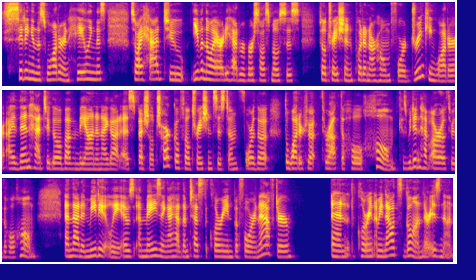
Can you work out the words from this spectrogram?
sitting in this water, inhaling this. So I had to, even though I already had reverse osmosis filtration put in our home for drinking water, I then had to go above and beyond and I got a special charcoal filtration system for the, the water th- throughout the whole home because we didn't have RO through the whole home. And that immediately, it was amazing. I had them test the chlorine before and after. And the chlorine, I mean, now it's gone. There is none.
